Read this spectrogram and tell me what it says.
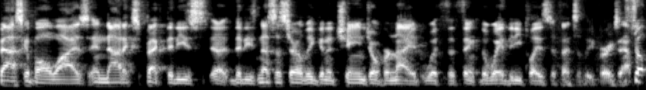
basketball wise, and not expect that he's uh, that he's necessarily going to change overnight with the thing the way that he plays defensively, for example. So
